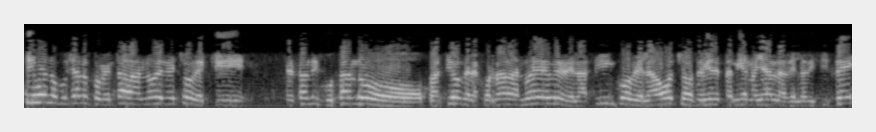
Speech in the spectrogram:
Sí, bueno, pues ya lo comentaba, ¿no? El hecho de que se están disputando partidos de la jornada 9, de la 5, de la 8, se viene también mañana la de la 16.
